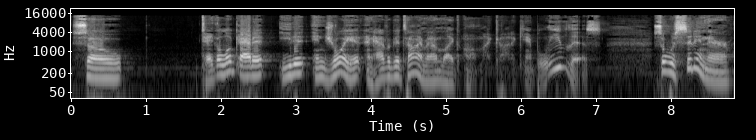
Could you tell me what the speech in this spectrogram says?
So take a look at it, eat it, enjoy it, and have a good time. And I'm like, oh my God, I can't believe this. So we're sitting there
